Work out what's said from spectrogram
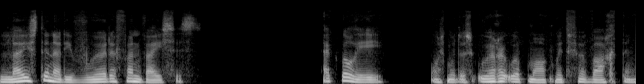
Luister na die woorde van wyses. Ek wil hê ons moet ons ore oopmaak met verwagting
